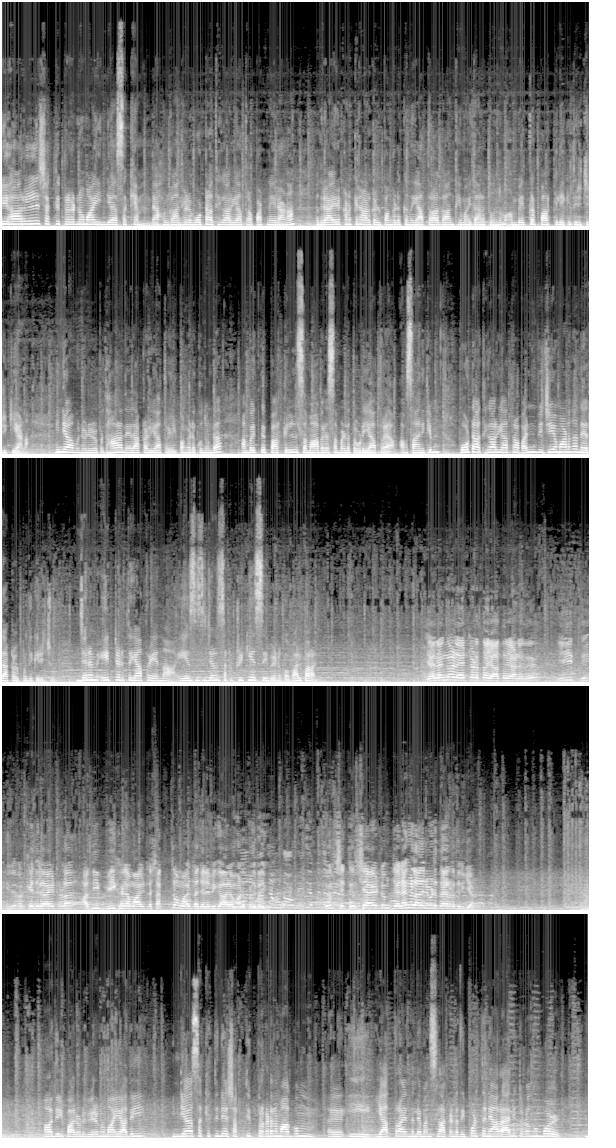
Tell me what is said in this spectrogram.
ബീഹാറിൽ ശക്തി പ്രകടനവുമായി ഇന്ത്യ സഖ്യം. രാഹുൽ ഗാന്ധിയുടെ വോട്ടധികാർ യാത്ര പട്നയിലാണ്. പതിനായിരക്കണക്കിന് ആളുകൾ പങ്കെടുക്കുന്ന യാത്ര ഗാന്ധി മൈതാനത്തു നിന്നും അംബേദ്കർ പാർക്കിലേക്ക് തിരിച്ചിരിക്കുകയാണ്. ഇന്ത്യ മുന്നണിയുടെ പ്രധാന നേതാക്കൾ യാത്രയിൽ പങ്കെടുക്കുന്നുണ്ട്. അംബേദ്കർ പാർക്കിൽ സമാപന സമ്മേളനത്തോടെ യാത്ര അവസാനിക്കും. വോട്ടധികാർ യാത്ര വൻ വിജയമാണെന്ന് നേതാക്കൾ പ്രതികരിച്ചു. ജനം ഏറ്റെടുത്ത യാത്രയെന്ന് A general secretary K C Venugopal പറഞ്ഞു. ജനങ്ങൾ ഏറ്റെടുത്ത യാത്രയാണിത്. ഈ ഇവർക്കെതിരായിട്ടുള്ള അതിഭീകരമായിട്ടുള്ള ശക്തമായിട്ടുള്ള ജനവികാരമാണ് പ്രതിഫലിക്കുന്നത്. തീർച്ച തീർച്ചയായിട്ടും ജനങ്ങൾ അതിനുവേണ്ടി തയ്യാറെടുത്തിരിക്കുകയാണ്. ആദിൽ പാലോട് വിവരങ്ങളുമായി. അതിൽ ഇന്ത്യ സഖ്യത്തിന്റെ ശക്തി പ്രകടനമാകും ഈ യാത്ര എന്നല്ലേ മനസ്സിലാക്കേണ്ടത്? ഇപ്പോൾ തന്നെ ആ റാലി തുടങ്ങുമ്പോൾ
